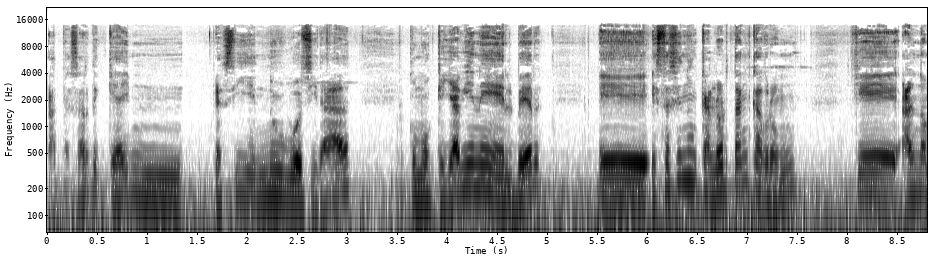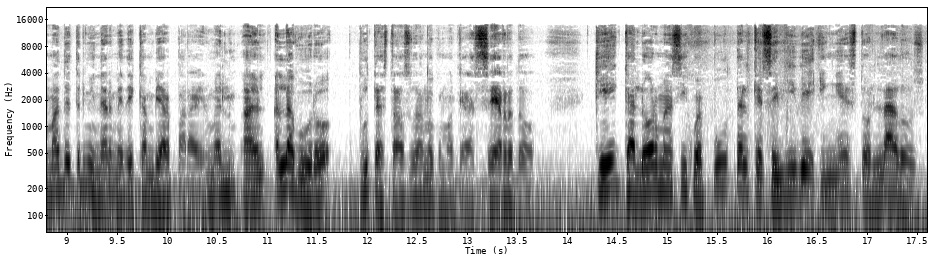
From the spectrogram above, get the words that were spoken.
a pesar de que hay así nubosidad, como que ya viene el ver, eh, está haciendo un calor tan cabrón que al nomás determinarme de cambiar para irme al, laburo, puta, estaba sudando como que era cerdo. Qué calor más hijo de puta el que se vive en estos lados.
